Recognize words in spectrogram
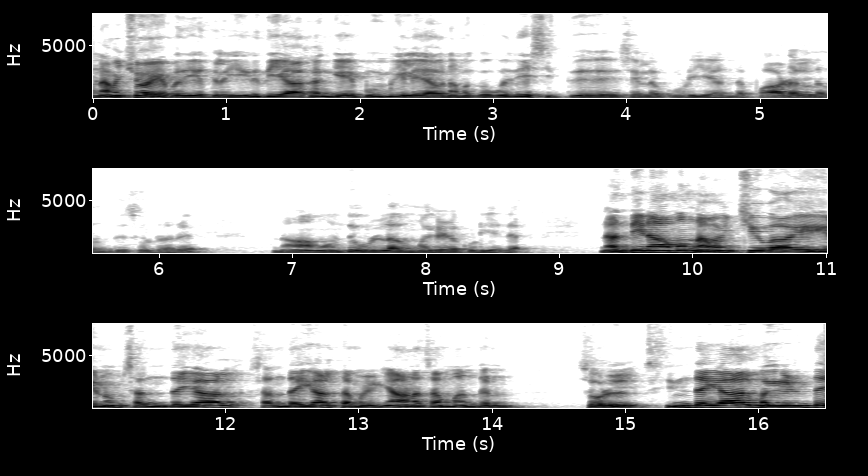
நமச்சிவாய பதிகத்தில் இறுதியாக இங்கே பூமியிலே அவர் நமக்கு உபதேசித்து செல்லக்கூடிய அந்த பாடலில் வந்து சொல்கிறாரு நாம் வந்து உள்ள மகிழக்கூடியதை. நந்திநாமம் நமச்சிவாய எனும் சந்தையால் சந்தையால் தமிழ் ஞான சம்பந்தன் சொல் சிந்தையால் மகிழ்ந்து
